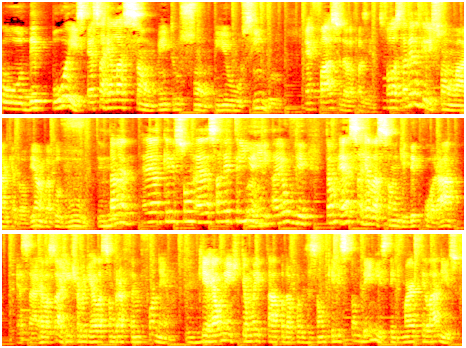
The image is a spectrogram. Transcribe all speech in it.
o, depois, essa relação entre o som e o símbolo é fácil dela fazer. Você fala, você tá vendo aquele som lá que é do avião? Vai pro vu. Uhum. Tá, é aquele som, é essa letrinha uhum. aí. Aí eu vejo. Então, essa relação de decorar essa relação, a gente chama de relação grafema e fonema, uhum. que é realmente tem uma etapa da alfabetização que eles estão bem nisso, tem que martelar nisso.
